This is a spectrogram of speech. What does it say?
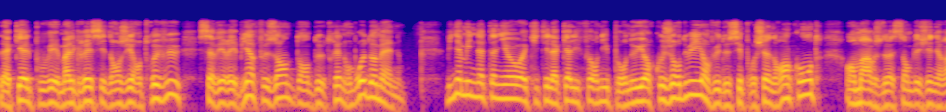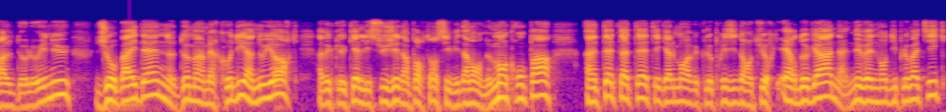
laquelle pouvait, malgré ses dangers entrevus, s'avérer bienfaisante dans de très nombreux domaines. Benjamin Netanyahu a quitté la Californie pour New York aujourd'hui en vue de ses prochaines rencontres en marge de l'Assemblée générale de l'ONU. Joe Biden, demain mercredi à New York, avec lequel les sujets d'importance évidemment ne manqueront pas. Un tête-à-tête également avec le président turc Erdogan, un événement diplomatique.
